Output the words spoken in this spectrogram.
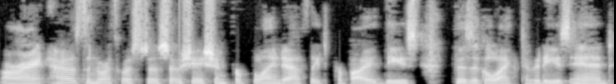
All right. How does the Northwest Association for Blind Athletes provide these physical activities and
